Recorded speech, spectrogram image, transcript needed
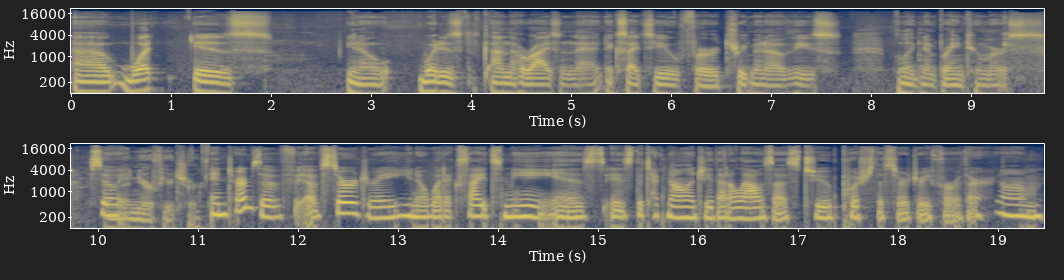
uh, what is, you know, what is on the horizon that excites you for treatment of these malignant brain tumors so in the near future? In terms of, of surgery, you know, what excites me is is the technology that allows us to push the surgery further. Um,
